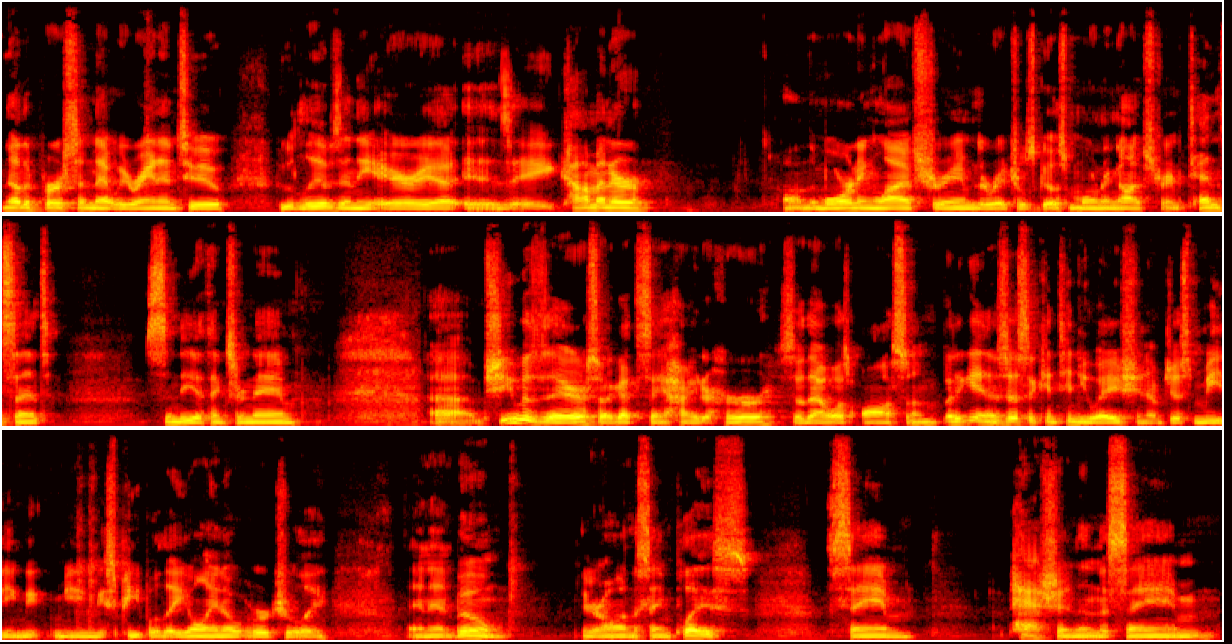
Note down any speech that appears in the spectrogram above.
Another person that we ran into who lives in the area is a commenter on the morning live stream, the Rachel's Ghost morning live stream, 10 cent. Cindy, I think's her name. Um, she was there, so I got to say hi to her. So that was awesome. But again, it's just a continuation of just meeting meeting these people that you only know virtually, and then boom, you're all in the same place, same passion, and the same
